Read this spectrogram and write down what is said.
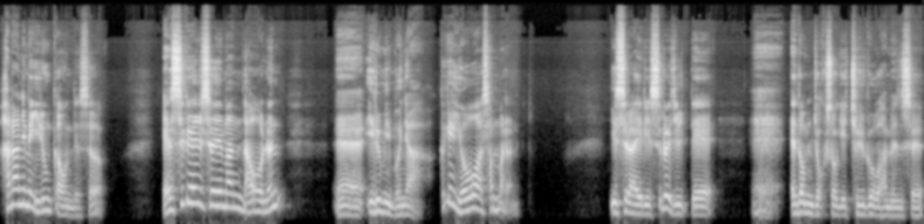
하나님의 이름 가운데서 에스겔서에만 나오는 에, 이름이 뭐냐? 그게 여호와 삼마라는 거죠. 이스라엘이 쓰러질 때 에, 에돔 족속이 즐거워하면서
